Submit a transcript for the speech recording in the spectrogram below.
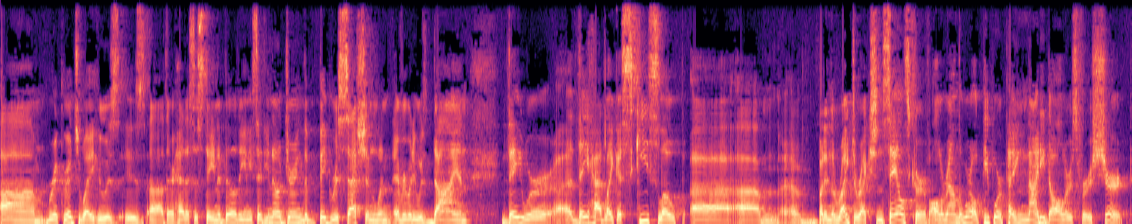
um, Rick Ridgeway, who is is uh, their head of sustainability, and he said, you know, during the big recession when everybody was dying, they were uh, they had like a ski slope, uh, um, uh, but in the right direction, sales curve all around the world. People were paying ninety dollars for a shirt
